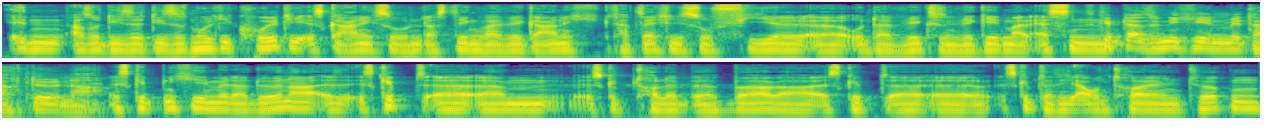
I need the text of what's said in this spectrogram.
in, also diese, dieses Multikulti ist gar nicht so das Ding, weil wir gar nicht tatsächlich so viel äh, unterwegs sind. Wir gehen mal essen. Es gibt also nicht jeden Mittag Döner. Es gibt nicht jeden mit der Döner. Es, es gibt äh, ähm, es gibt tolle äh, Burger. Es gibt äh, äh, es gibt natürlich auch einen tollen Türken.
